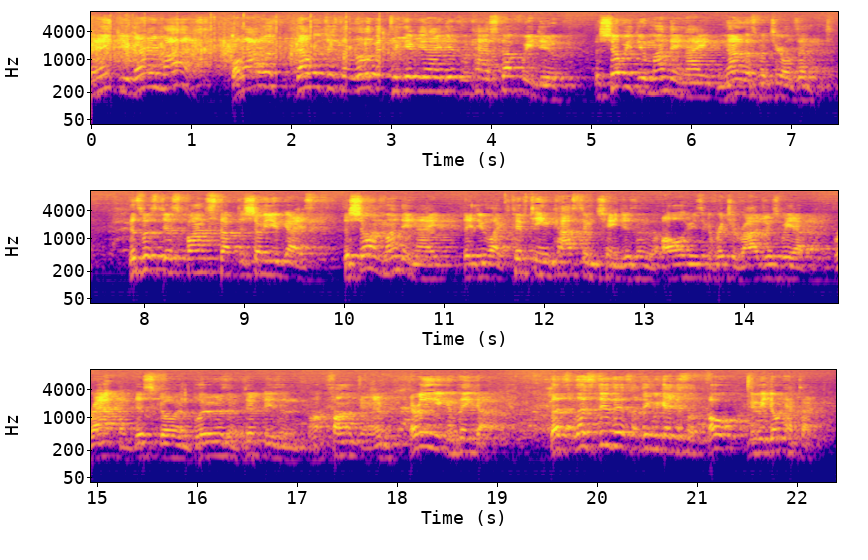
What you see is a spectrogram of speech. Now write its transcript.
Thank you very much. Well, that was that was just a little bit to give you an idea of the kind of stuff we do. The show we do Monday night, none of this material's in it. This was just fun stuff to show you guys. The show on Monday night, they do like 15 costume changes and all the music of Richard Rodgers. We have rap and disco and blues and 50s and funk and everything you can think of. Let's let's do this. I think we got just oh maybe we don't have time.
